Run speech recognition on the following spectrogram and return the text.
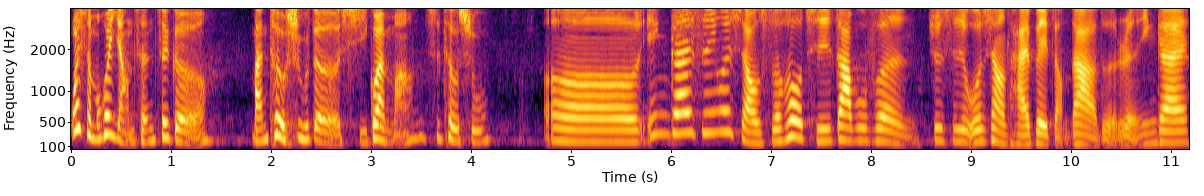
为什么会养成这个蛮特殊的习惯吗？是特殊？呃，应该是因为小时候其实大部分就是我想台北长大的人应该。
